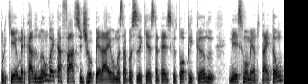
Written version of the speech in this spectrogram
porque o mercado não vai estar tá fácil de operar eu vou mostrar para vocês aqui as estratégias que eu estou aplicando nesse momento, tá? Então,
